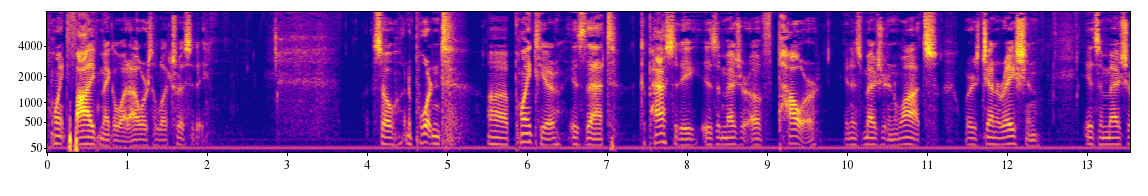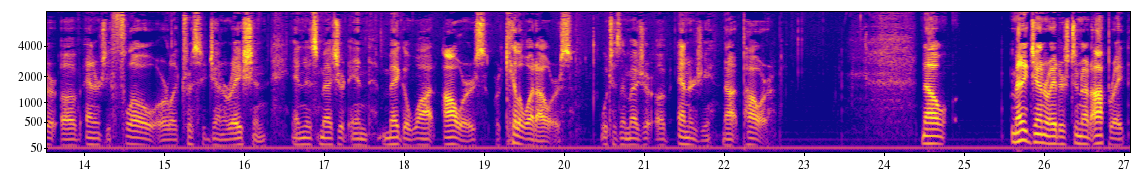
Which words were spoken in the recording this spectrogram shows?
0.5 megawatt hours of electricity. So an important uh, point here is that capacity is a measure of power and is measured in watts, whereas generation is a measure of energy flow or electricity generation and is measured in megawatt hours or kilowatt hours, which is a measure of energy, not power. Now, many generators do not operate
